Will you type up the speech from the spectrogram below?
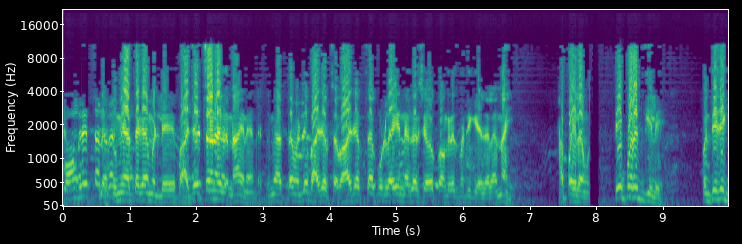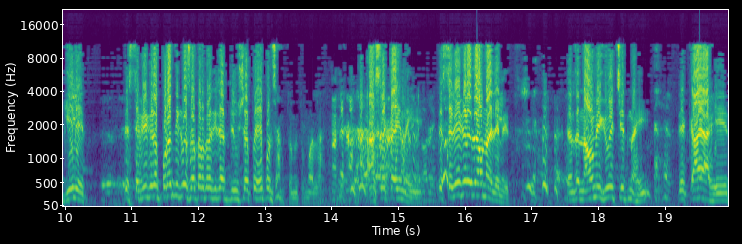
काँग्रेसचा नगर तुम्ही आता काय म्हटले? भाजपचा नगर नाही नाही नाही. तुम्ही आता म्हटले भाजपचा. भाजपचा कुठलाही नगरसेवक काँग्रेसमध्ये गेलेला नाही. हा पहिला मुद्दा. ते परत गेले. पण ते जे गेलेत ते सगळीकडे परत इकडे सतरा तारखेच्या दिवसात हे पण सांगतो मी तुम्हाला. असं काही नाही ते सगळीकडे जाऊन आलेले आहेत. त्यांचं नाव मी घेऊ इच्छित नाही. ते काय आहेत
